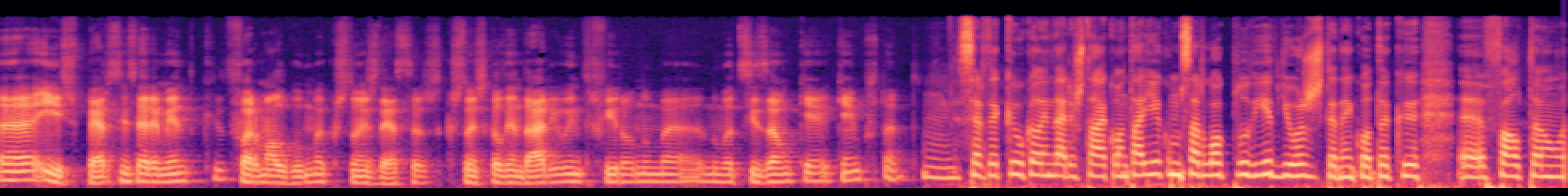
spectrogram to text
Uh, e espero, sinceramente, que de forma alguma questões dessas, questões de calendário, interfiram numa, numa decisão que é, que é importante. Hum, certo é que o calendário está a contar e a começar logo pelo dia de hoje, tendo em conta que uh, faltam, uh,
